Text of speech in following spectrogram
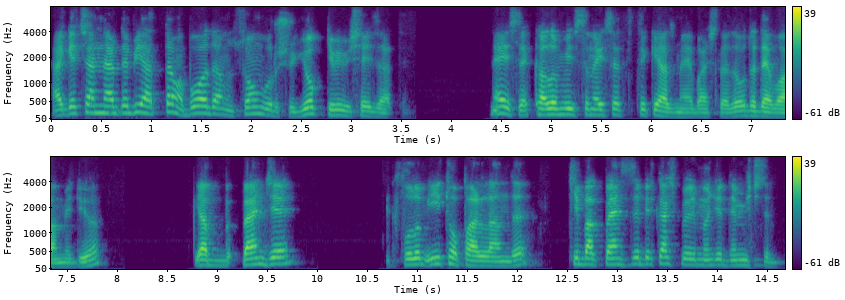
Ha geçenlerde bir attı ama bu adamın son vuruşu yok gibi bir şey zaten. Neyse Callum Wilson'a istatistik yazmaya başladı. O da devam ediyor. Ya bence Fulham iyi toparlandı. Ki bak ben size birkaç bölüm önce demiştim.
